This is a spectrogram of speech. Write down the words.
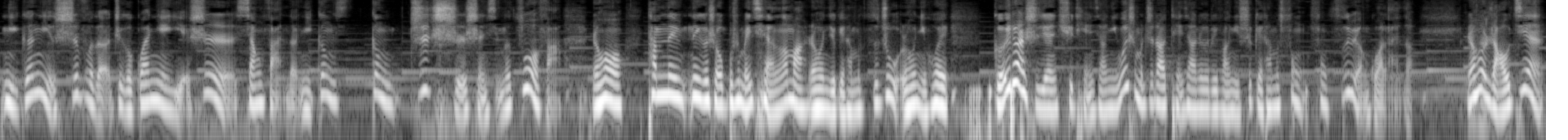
你跟你师傅的这个观念也是相反的，你更更支持沈行的做法。然后他们那那个时候不是没钱了嘛，然后你就给他们资助，然后你会隔一段时间去田乡。你为什么知道田乡这个地方？你是给他们送送资源过来的。然后饶建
